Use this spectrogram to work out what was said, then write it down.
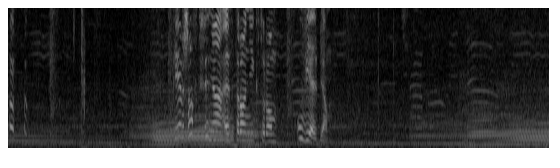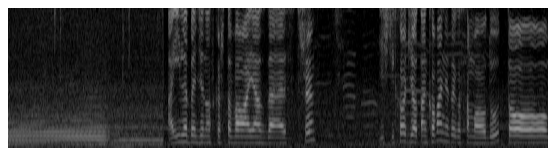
Pierwsza skrzynia Estroni, którą uwielbiam. A ile będzie nas kosztowała jazda S3? Jeśli chodzi o tankowanie tego samochodu, to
